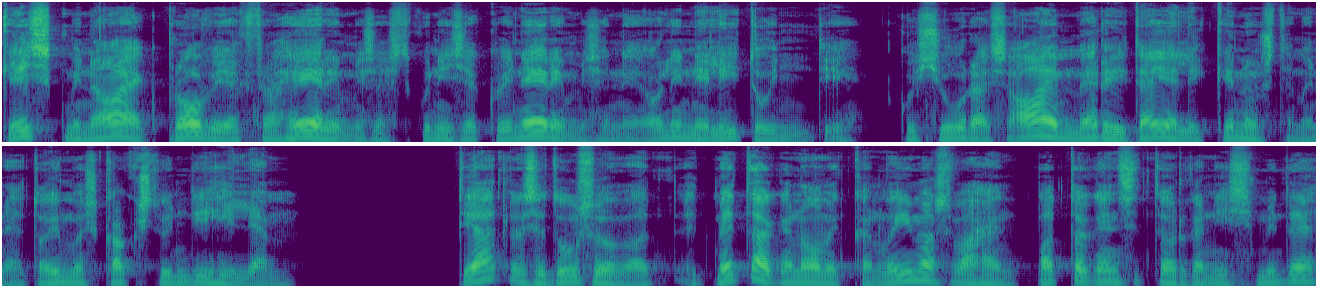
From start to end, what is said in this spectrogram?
keskmine aeg proovi ekstraheerimisest kuni sekveneerimiseni oli neli tundi kusjuures AMR-i täielik ennustamine toimus kaks tundi hiljem. teadlased usuvad, et metagenoomika on võimas vahend patogeensete organismide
